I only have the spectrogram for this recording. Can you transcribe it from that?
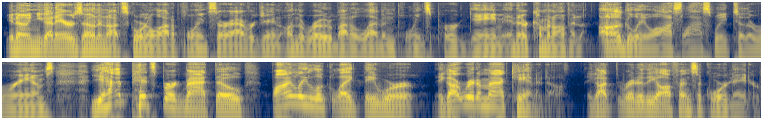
you know, and you got Arizona not scoring a lot of points. They're averaging on the road about 11 points per game, and they're coming off an ugly loss last week to the Rams. You had Pittsburgh, Matt, though, finally looked like they were, they got rid of Matt Canada. They got rid of the offensive coordinator.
